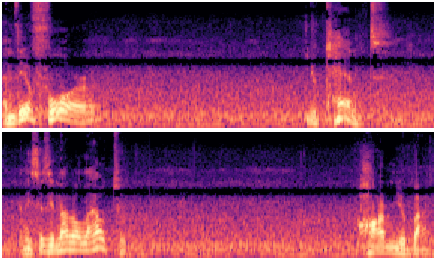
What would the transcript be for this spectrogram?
And therefore, you can't. And he says you're not allowed to harm your body.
